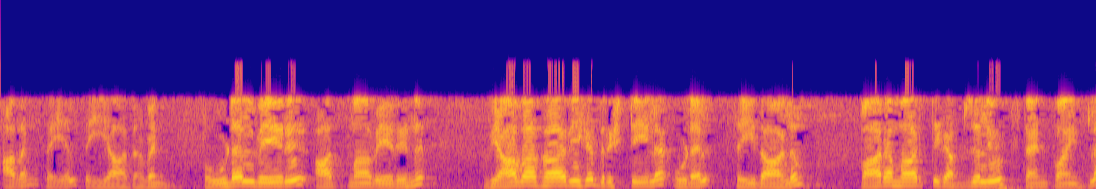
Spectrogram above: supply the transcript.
அவன் செயல் செய்யாதவன். உடல் வேறு ஆத்மா வேறுன்னு வியாபகாரிக திருஷ்டியில உடல் செய்தாலும் பாரமார்த்திக அப்சல்யூட் ஸ்டாண்ட் பாயிண்ட்ல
